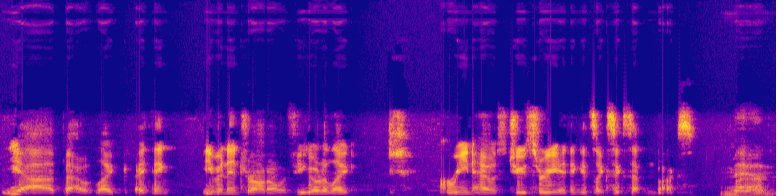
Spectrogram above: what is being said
Yeah, about like I think even in Toronto, if you go to like Greenhouse Juicery, I think it's like six, seven bucks. Man, uh,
